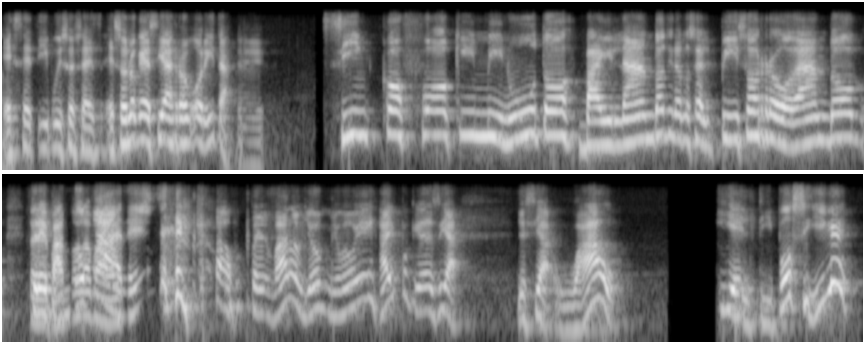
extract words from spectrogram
ese tipo hizo ese, eso es lo que decía Rob ahorita cinco fucking minutos bailando, tirándose al piso, rodando, trepando, paredes. Hermano, yo, yo me voy en hype porque yo decía, yo decía, wow. Y el tipo sigue.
